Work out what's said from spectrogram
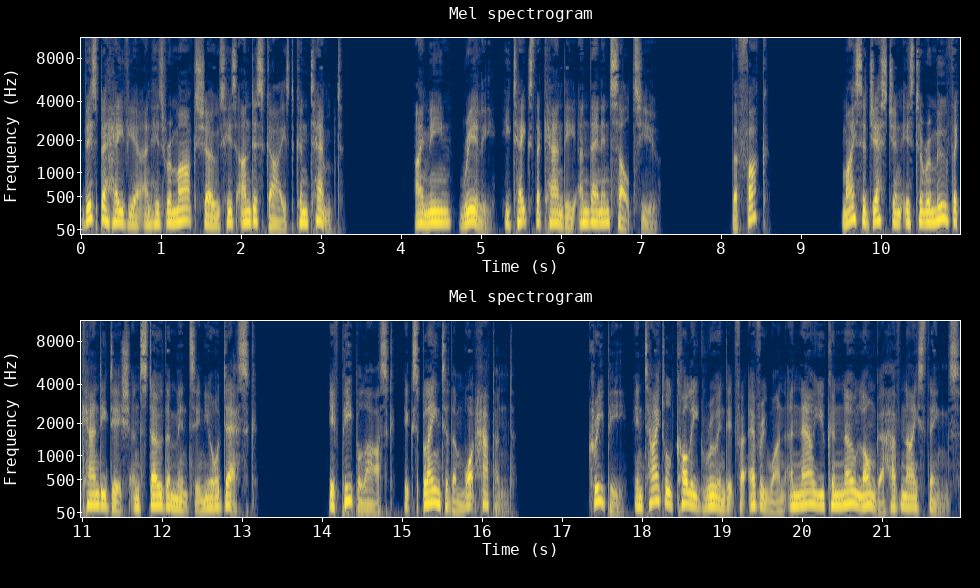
This behavior and his remarks shows his undisguised contempt. I mean, really, he takes the candy and then insults you. The fuck? My suggestion is to remove the candy dish and stow the mints in your desk. If people ask, explain to them what happened. Creepy, entitled colleague ruined it for everyone and now you can no longer have nice things.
